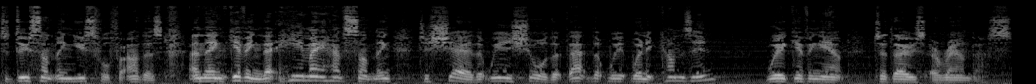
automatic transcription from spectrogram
to do something useful for others. And then giving, that he may have something to share, that we ensure that, that, that we, when it comes in, we're giving out to those around us.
